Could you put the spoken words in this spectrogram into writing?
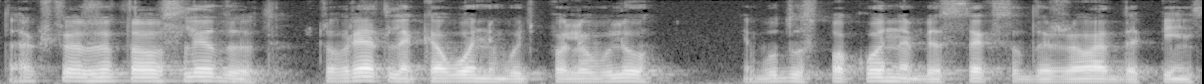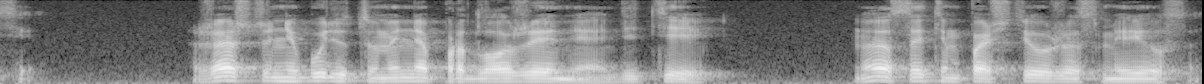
Так что из этого следует, что вряд ли кого-нибудь полюблю и буду спокойно без секса доживать до пенсии. Жаль, что не будет у меня продолжения, детей, но я с этим почти уже смирился.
